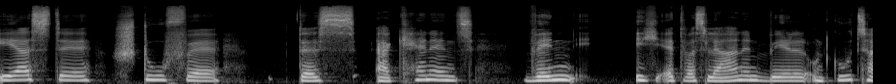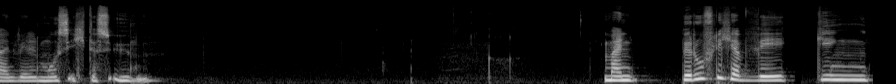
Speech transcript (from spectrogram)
erste Stufe des Erkennens, wenn ich etwas lernen will und gut sein will, muss ich das üben. Mein beruflicher Weg ging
